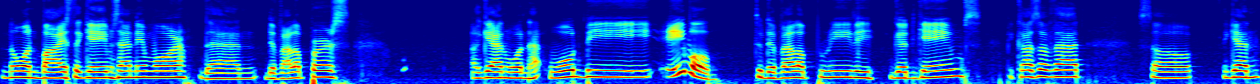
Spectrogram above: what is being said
no one buys the games anymore, then developers again won't won't be able to develop really good games because of that. So again,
